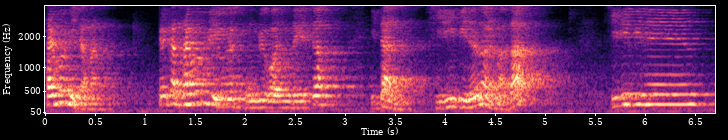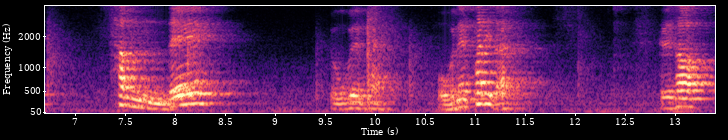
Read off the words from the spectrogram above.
닮음이잖아. 그러니까 닮음비 이용해서 공비 구하시면 되겠죠? 일단 길이비는 얼마다? 길이비는 3대 5분의 8. 5분의 8이다. 그래서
